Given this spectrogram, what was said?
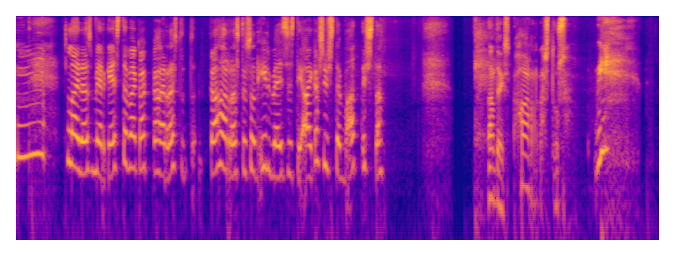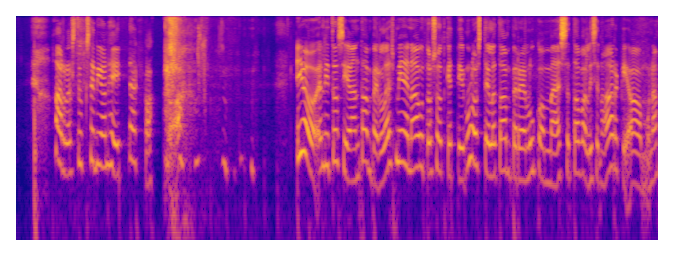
Lainausmerkeistä tämä kakkaharrastus on ilmeisesti aika systemaattista. Anteeksi, harrastus. Harrastukseni on heittää kakkaa. Joo, eli tosiaan tamperilaismiehen auto sotkettiin ulosteella Tampereen Lukonmäessä tavallisena arkiaamuna.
